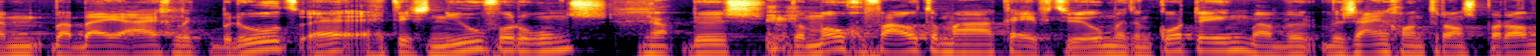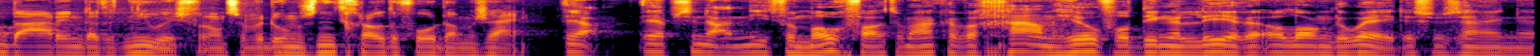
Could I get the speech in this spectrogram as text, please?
Um, waarbij je eigenlijk bedoelt, hè, het is nieuw voor ons. Ja. Dus we mogen fouten maken, eventueel met een korting. Maar we, we zijn gewoon transparant daarin dat het nieuw is voor ons. En we doen ons niet groter voor dan we zijn. Ja, je hebt ze nou niet, we mogen fouten maken. We gaan heel veel dingen leren along the way. Dus we zijn uh,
